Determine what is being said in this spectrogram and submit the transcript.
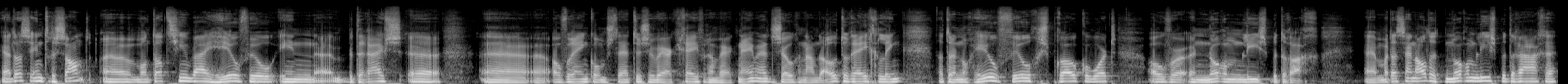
Ja, dat is interessant, uh, want dat zien wij heel veel in bedrijfsovereenkomsten tussen werkgever en werknemer, de zogenaamde autoregeling, dat er nog heel veel gesproken wordt over een normleasebedrag. maar dat zijn altijd normleasebedragen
